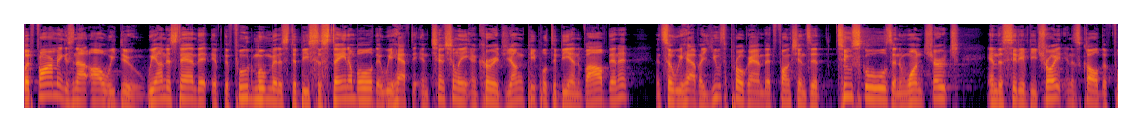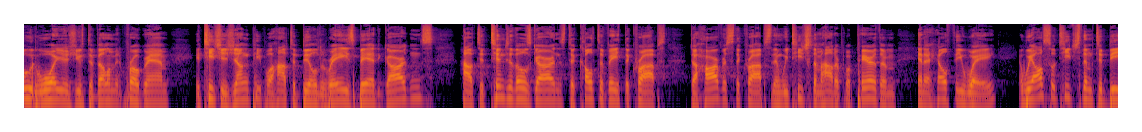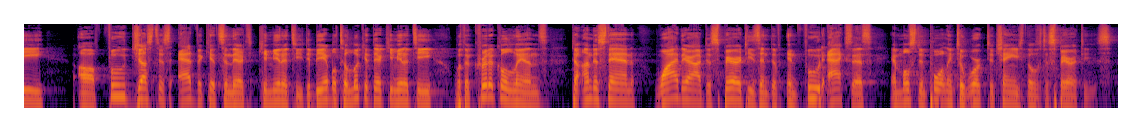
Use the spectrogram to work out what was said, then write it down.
But farming is not all we do. We understand that if the food movement is to be sustainable, that we have to intentionally encourage young people to be involved in it. And so we have a youth program that functions at two schools and one church in the city of Detroit, and it's called the Food Warriors Youth Development Program. It teaches young people how to build raised bed gardens, how to tend to those gardens, to cultivate the crops, to harvest the crops, and then we teach them how to prepare them in a healthy way. And we also teach them to be uh, food justice advocates in their community, to be able to look at their community with a critical lens, to understand why there are disparities in, in food access, and most importantly, to work to change those disparities.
